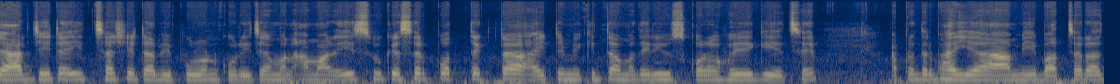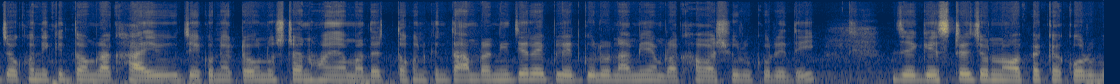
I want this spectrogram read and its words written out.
যার যেটা ইচ্ছা সেটা আমি পূরণ করি। যেমন আমার এই সুকেসের প্রত্যেকটা আইটেমে কিন্তু আমাদের ইউজ করা হয়ে গিয়েছে। আপনাদের ভাইয়া, আমি, বাচ্চারা যখনই কিন্তু আমরা খাই যে কোনো একটা অনুষ্ঠান হয় আমাদের, তখন কিন্তু আমরা নিজেরাই প্লেটগুলো নামিয়ে আমরা খাওয়া শুরু করে দিই। যে গেস্টের জন্য অপেক্ষা করব,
